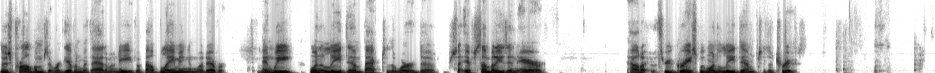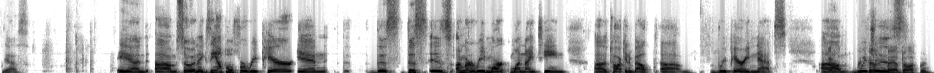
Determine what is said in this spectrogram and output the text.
those problems that were given with Adam and Eve about blaming and whatever. And we want to lead them back to the word. Uh, if somebody's in error out of, through grace, we want to lead them to the truth. Yes. And um, so an example for repair in th- this, this is, I'm going to read Mark 119, uh, talking about um, repairing nets, um, which is. bad doctrine.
